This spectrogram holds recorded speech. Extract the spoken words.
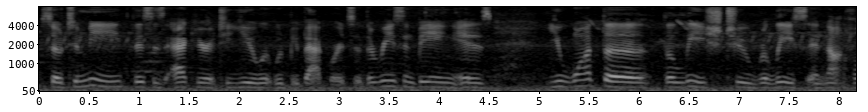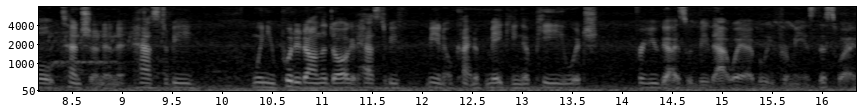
So to me, this is accurate to you, it would be backwards. The reason being is you want the, the leash to release and not hold tension and it has to be, when you put it on the dog, it has to be, you know, kind of making a P, which for you guys would be that way, I believe for me is this way.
